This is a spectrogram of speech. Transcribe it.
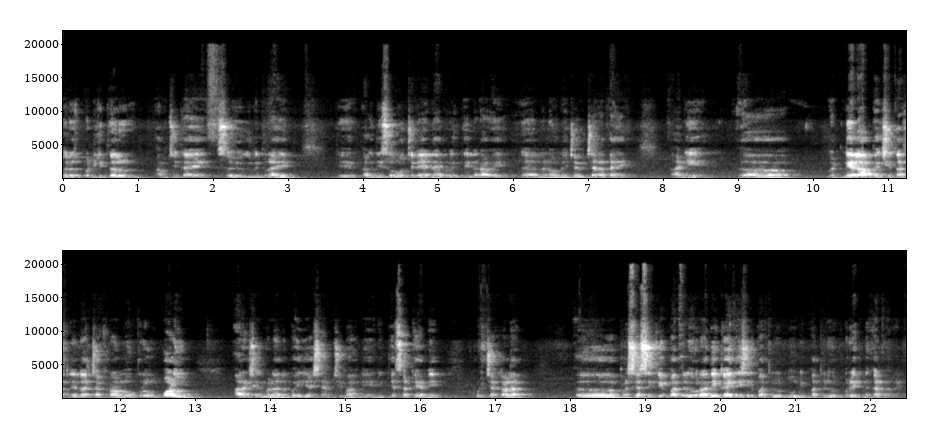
गरज पडली तर आमचे काय सहयोगी मित्र आहेत ते अगदी सर्वोच्च न्यायालयापर्यंत लढावे लढवण्याच्या विचारात आहे आणि घटनेला अपेक्षित असलेला चक्रानुक्रम पाळून आरक्षण मिळालं पाहिजे अशी आमची मागणी आहे. आणि त्यासाठी आम्ही पुढच्या काळात प्रशासकीय पातळीवर अधिक कायदेशीर पातळीवर दोन्ही पातळीवर प्रयत्न करणार आहे.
